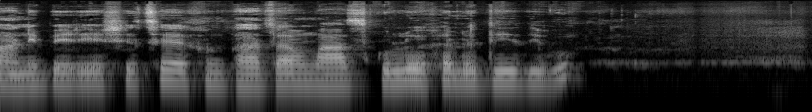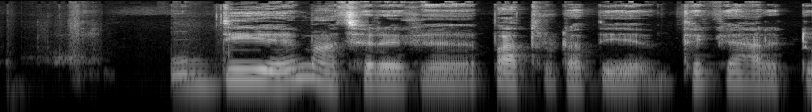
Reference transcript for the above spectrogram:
পানি বেরিয়ে এসেছে। এখন ভাজা মাছগুলো এখানে দিয়ে দিব। দিয়ে মাছের পাত্রটা দিয়ে, থেকে আরেকটু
